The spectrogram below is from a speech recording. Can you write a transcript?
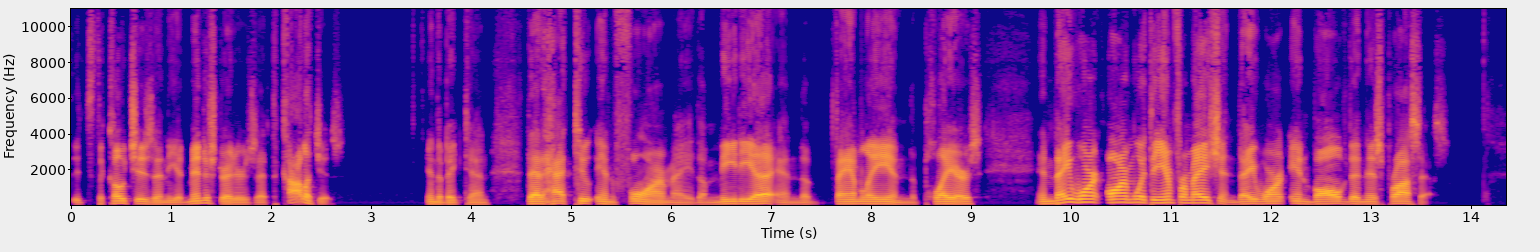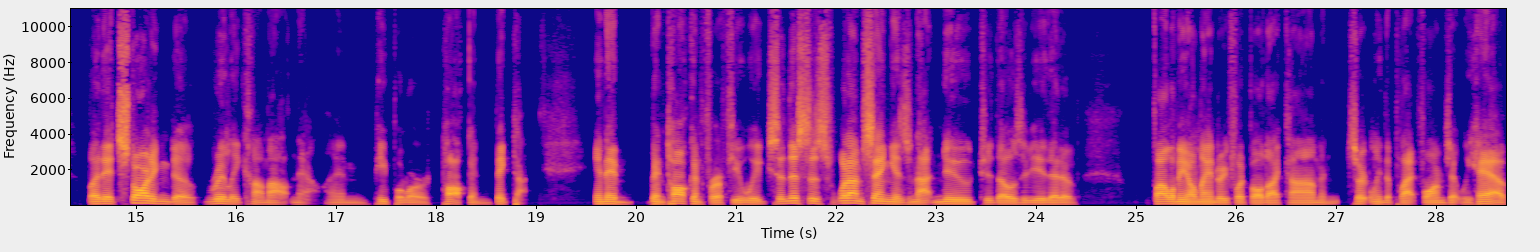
it's the coaches and the administrators at the colleges in the Big Ten that had to inform the media and the family and the players. And they weren't armed with the information, they weren't involved in this process. But it's starting to really come out now, and people are talking big time. And they've been talking for a few weeks. And this is what I'm saying is not new to those of you that have followed me on LandryFootball.com and certainly the platforms that we have.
